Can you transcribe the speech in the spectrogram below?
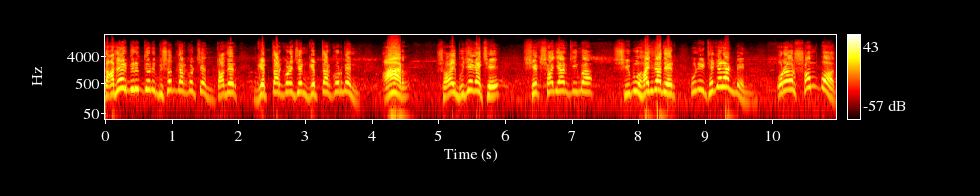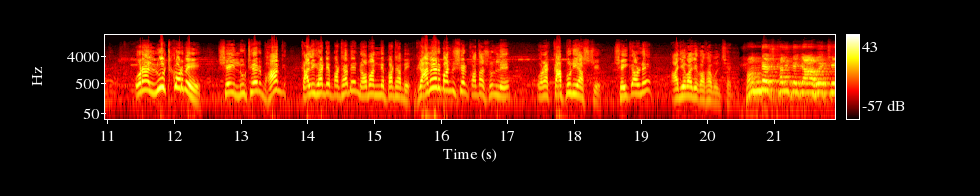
তাদের বিরুদ্ধে উনি বিষোদ্গার করছেন তাদের গ্রেপ্তার করেছেন গ্রেপ্তার করবেন আর সবাই বুঝে গেছে শেখ শাহজাহান কিংবা শিবু হাজরাদের উনি ঢেকে রাখবেন। ওরা ওর সম্পদ। ওরা লুট করবে। সেই লুটের ভাগ কালীঘাটে পাঠাবে নবান্নে পাঠাবে। গ্রামের মানুষের কথা শুনলে ওরা কাঁপুনি আসছে। সেই কারণে আজে বাজে কথা বলছেন। সন্দেশখালিতে যাওয়া হয়েছে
